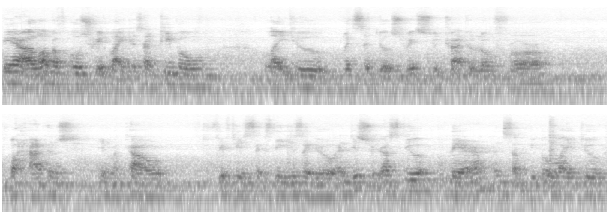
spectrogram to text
There are a lot of old street like this and people like to visit those streets to try to look for what happens in Macau 50, 60 years ago. And these streets are still there and some people like to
